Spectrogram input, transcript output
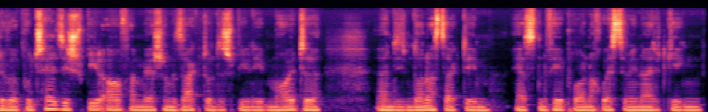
Liverpool-Chelsea-Spiel auf, haben wir ja schon gesagt, und es spielen eben heute an diesem Donnerstag, dem 1. Februar, noch West Ham United gegen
